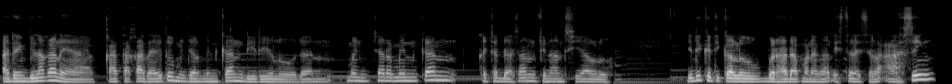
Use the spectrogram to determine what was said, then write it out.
Ada yang bilang kan ya kata-kata itu mencerminkan diri lo dan mencerminkan kecerdasan finansial lo jadi ketika lo berhadapan dengan istilah-istilah asing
